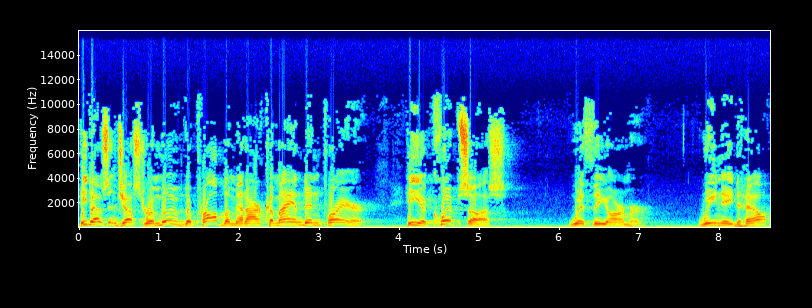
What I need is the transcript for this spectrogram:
He doesn't just remove the problem at our command in prayer, He equips us with the armor. We need help,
